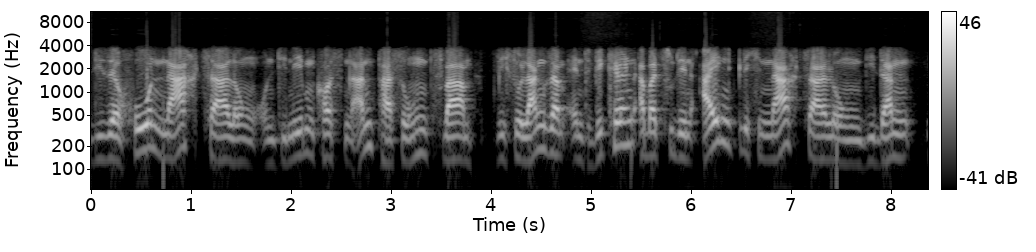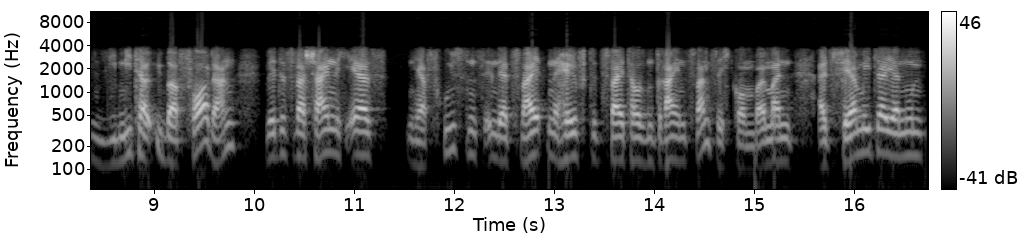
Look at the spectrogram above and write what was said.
diese hohen Nachzahlungen und die Nebenkostenanpassungen zwar sich so langsam entwickeln, aber zu den eigentlichen Nachzahlungen, die dann die Mieter überfordern, wird es wahrscheinlich erst ja frühestens in der zweiten Hälfte 2023 kommen, weil man als Vermieter ja nun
